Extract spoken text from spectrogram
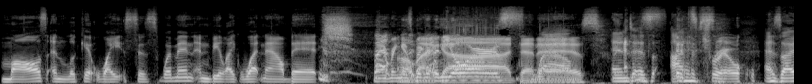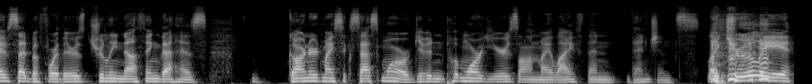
malls and look at white cis women and be like, "What now, bitch? My ring is Oh bigger than God, yours." Dennis. And as It's I've true. as I've said before, there's truly nothing that has garnered my success more or given put more years on my life than vengeance. Like truly,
